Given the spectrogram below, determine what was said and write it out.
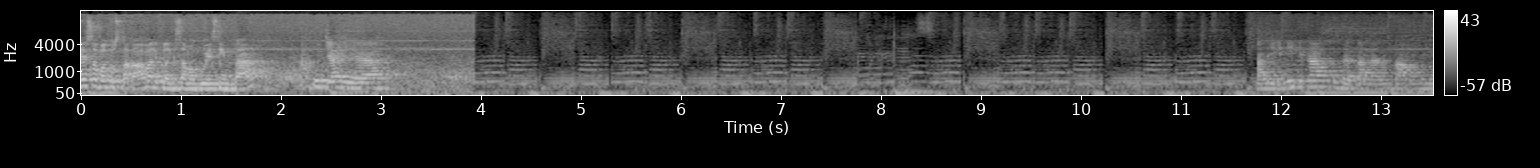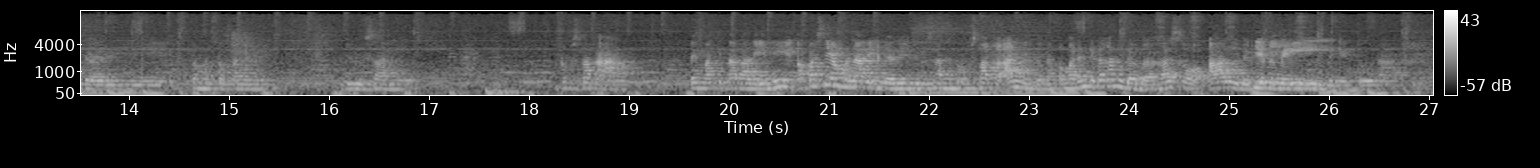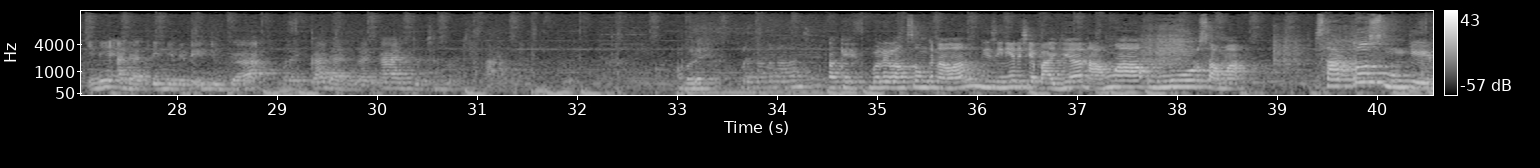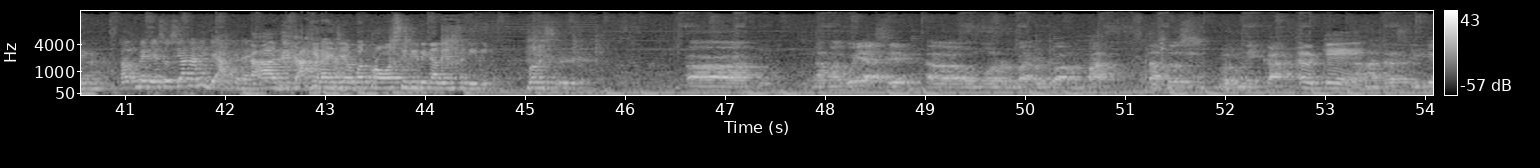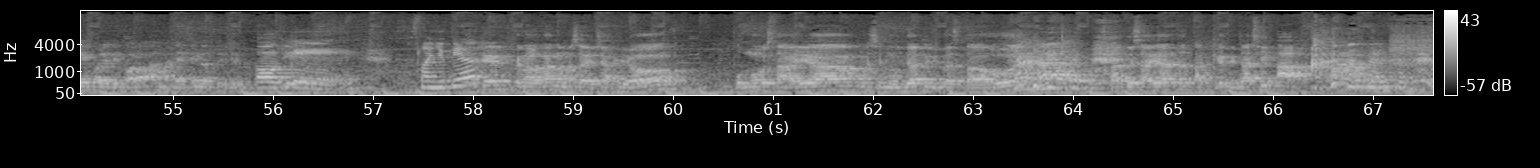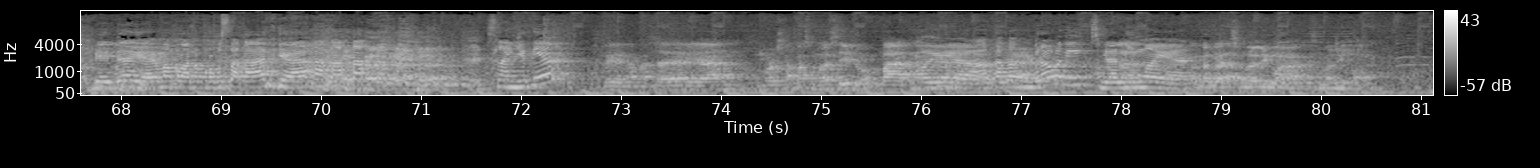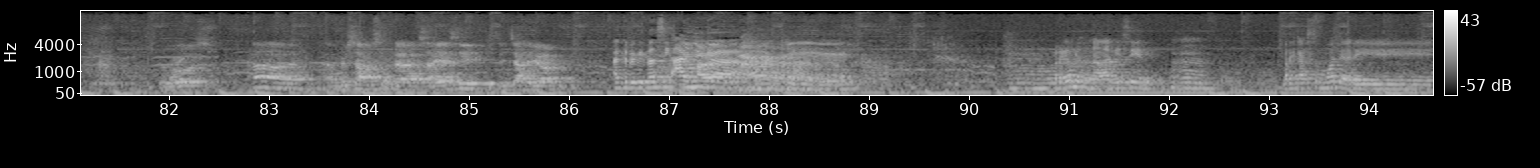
Hai Sobat Pustaka, balik lagi sama gue Sinta Aku Cahya. Kali ini kita kedatangan tamu dari teman-teman jurusan perpustakaan. Tema kita kali ini apa sih yang menarik dari jurusan perpustakaan gitu. Nah kemarin kita kan udah bahas soal YBPI, YBPI. begitu. Nah ini ada tim YBPI juga mereka dan mereka jurusan perpustakaan. Boleh mereka kenalan sih? Oke, boleh langsung kenalan. Di sini ada siapa aja, nama, umur, sama status mungkin. Kalau media sosial nanti di akhir aja. Nah, Di akhir aja buat promosi diri kalian sendiri. Boleh. Eh, nama gue Yasin, eh, umur baru 24, status belum menikah. Oke Nah, terus IG boleh di follow Ahmad Yasin 27. Oke Selanjutnya Oke, perkenalkan nama saya Cahyo. Umur saya masih muda, 17 tahun. Status saya terakreditasi A. Beda ya emang kalau anak perpustakaan ya Selanjutnya Oke, nama saya Rian, umur sama semua sih 24. Oh iya, angkatan berapa nih? 95 ya? Angkatan 95, 95. Terus eh, hampir sama saudara saya sih si Cahyo. Akreditasi A juga Oke Hmm, mereka udah kenalan nih sih. Mm-mm. Mereka semua dari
